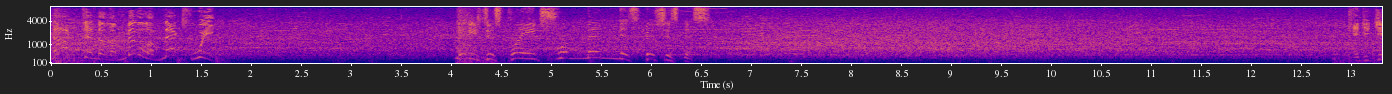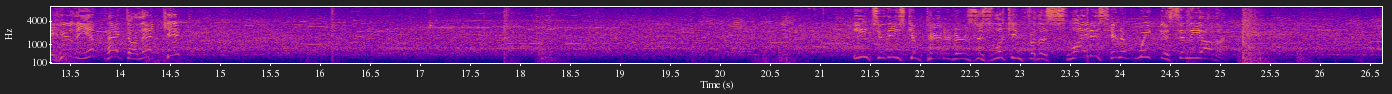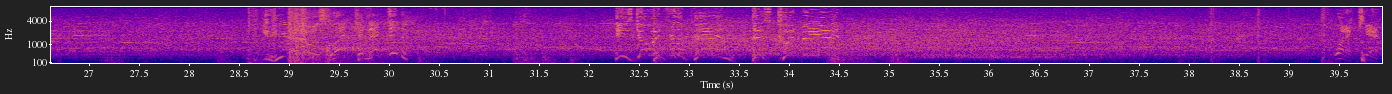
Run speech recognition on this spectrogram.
Knocked into the middle of next week. And he's displaying tremendous viciousness. And did you hear the impact on that kick? Each of these competitors is looking for the slightest hint of weakness in the other. You hear how his leg connected? He's going for the pin. This could be it. What a kick.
